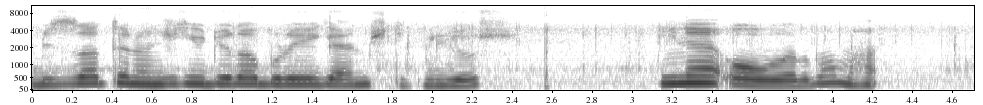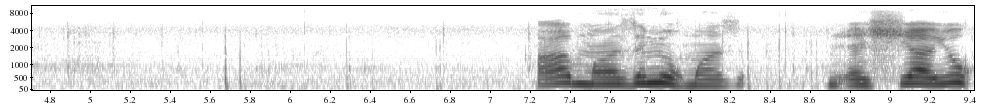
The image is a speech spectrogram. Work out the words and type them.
biz zaten önceki videoda buraya gelmiştik biliyoruz. Yine ovladım ama Abi malzeme yok malzeme. Eşya yok.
